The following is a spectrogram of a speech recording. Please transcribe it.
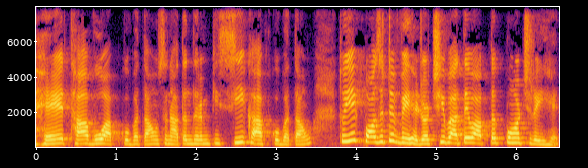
है था वो आपको बताऊँ सनातन धर्म की सीख आपको बताऊँ तो ये एक पॉजिटिव वे है जो अच्छी बात है वो आप तक पहुँच रही है।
